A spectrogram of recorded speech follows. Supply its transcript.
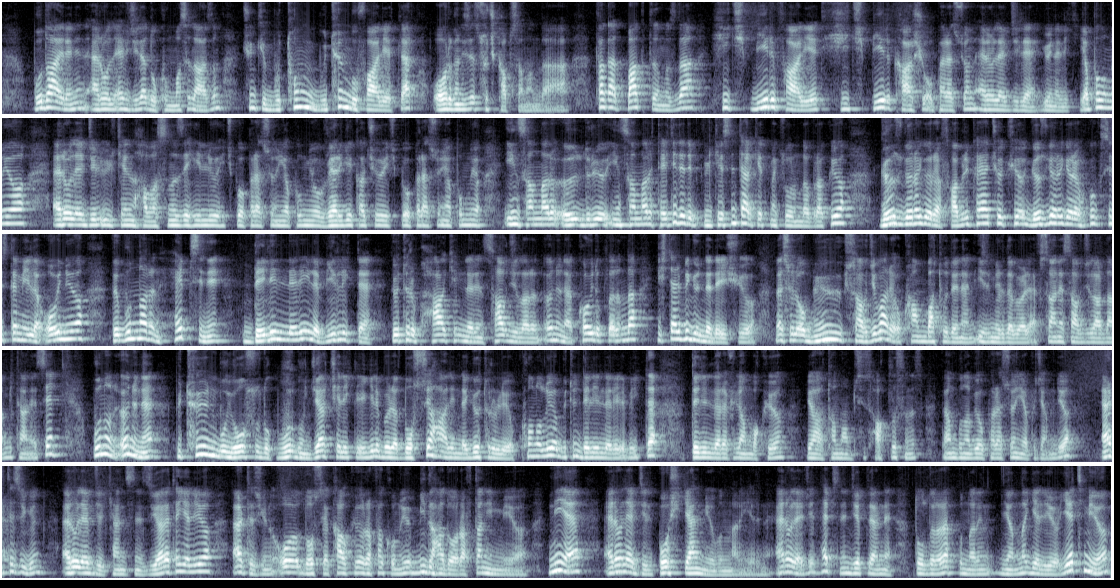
Bu dairenin Erol Evcil'e dokunması lazım. Çünkü bütün bütün bu faaliyetler organize suç kapsamında. Fakat baktığımızda hiçbir faaliyet, hiçbir karşı operasyon Erol Evcil'e yönelik yapılmıyor. Erol Evcil ülkenin havasını zehirliyor, hiçbir operasyon yapılmıyor. Vergi kaçıyor, hiçbir operasyon yapılmıyor. İnsanları öldürüyor, insanları tehdit edip ülkesini terk etmek zorunda bırakıyor. Göz göre göre fabrikaya çöküyor, göz göre göre hukuk sistemiyle oynuyor ve bunların hepsini delilleriyle birlikte götürüp hakimlerin, savcıların önüne koyduklarında işler bir günde değişiyor. Mesela o büyük savcı var ya o Kambato denen İzmir'de böyle efsane savcılardan bir tanesi. Bunun önüne bütün bu yolsuzluk, vurgun, cerçelikle ilgili böyle dosya halinde götürülüyor, konuluyor. Bütün delilleriyle birlikte delillere falan bakıyor. Ya tamam siz haklısınız ben buna bir operasyon yapacağım diyor. Ertesi gün Erol Evcil kendisini ziyarete geliyor. Ertesi gün o dosya kalkıyor, rafa konuyor. Bir daha da o raftan inmiyor. Niye? Erol Evcil boş gelmiyor bunların yerine. Erol Evcil hepsinin ceplerini doldurarak bunların yanına geliyor. Yetmiyor.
